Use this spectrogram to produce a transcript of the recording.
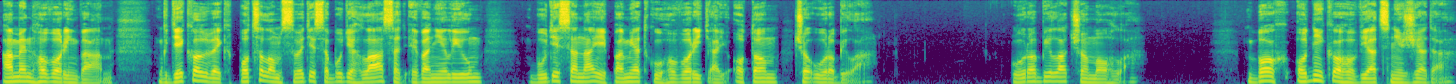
Amen hovorím vám, kdekoľvek po celom svete sa bude hlásať evanelium, bude sa na jej pamiatku hovoriť aj o tom, čo urobila. Urobila, čo mohla. Boh od nikoho viac nežiadá.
